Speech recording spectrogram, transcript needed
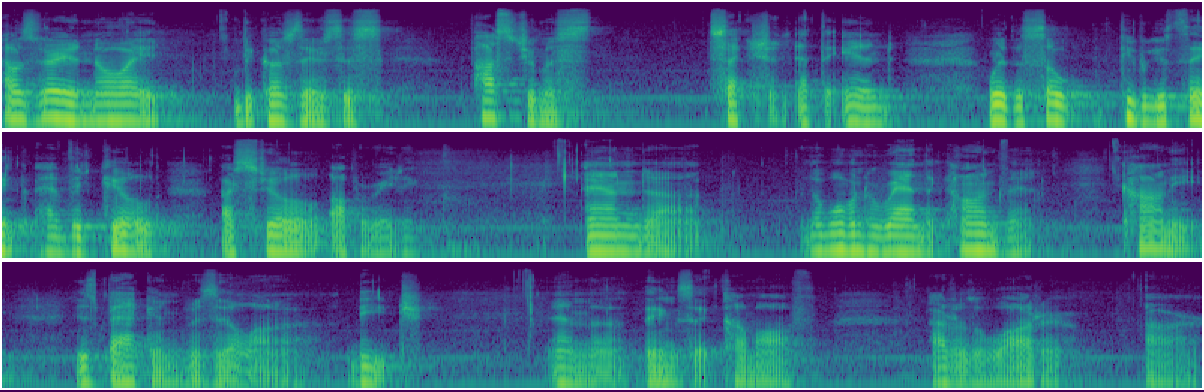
I was very annoyed because there's this posthumous section at the end where the so people you think have been killed are still operating, and uh, the woman who ran the convent, Connie, is back in Brazil on a beach, and the things that come off out of the water are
